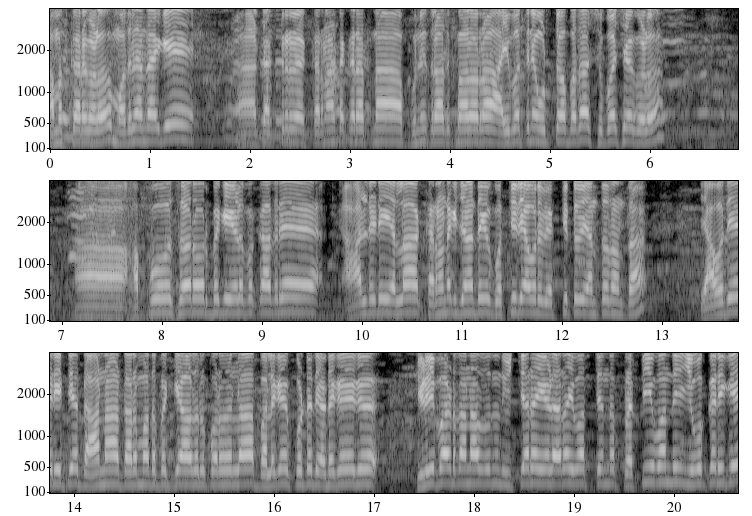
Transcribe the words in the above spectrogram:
ನಮಸ್ಕಾರಗಳು. ಮೊದಲನೇದಾಗಿ ಡಾಕ್ಟರ್ ಕರ್ನಾಟಕ ರತ್ನ ಪುನೀತ್ ರಾಜ್ಕುಮಾರ್ ಅವರ ಐವತ್ತನೇ ಹುಟ್ಟುಹಬ್ಬದ ಶುಭಾಶಯಗಳು. ಅಪ್ಪು ಸರ್ ಅವ್ರ ಬಗ್ಗೆ ಹೇಳ್ಬೇಕಾದ್ರೆ ಆಲ್ರೆಡಿ ಎಲ್ಲ ಕರ್ನಾಟಕ ಜನತೆಗೆ ಗೊತ್ತಿದೆ ಅವರ ವ್ಯಕ್ತಿತ್ವ ಎಂಥದಂತ. ಯಾವುದೇ ರೀತಿಯ ದಾನ ಧರ್ಮದ ಬಗ್ಗೆ ಆದರೂ ಬರೋದಿಲ್ಲ ಬಲಗೈ ಕೊಟ್ಟದ್ದು ಎಡಗೈಗೆ ತಿಳಿಬಾರ್ದು ಅನ್ನೋದೊಂದು ವಿಚಾರ ಹೇಳ್ಯಾರ. ಇವತ್ತಿಂದ ಪ್ರತಿಯೊಂದು ಯುವಕರಿಗೆ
